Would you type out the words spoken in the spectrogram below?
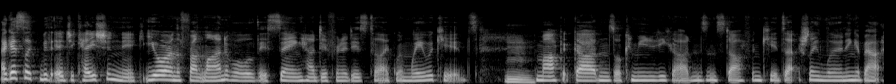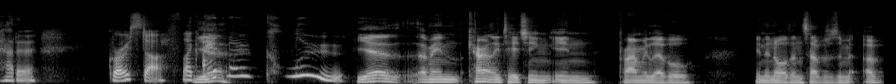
I guess like with education, Nick, you're on the front line of all of this, seeing how different it is to like when we were kids, mm. market gardens or community gardens and stuff, and kids actually learning about how to grow stuff. Like I had no clue. Yeah, I mean, currently teaching in primary level in the northern suburbs of of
